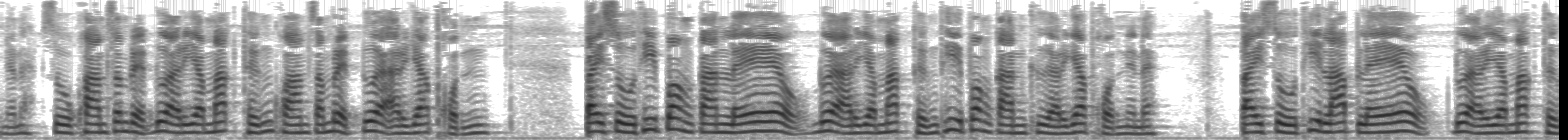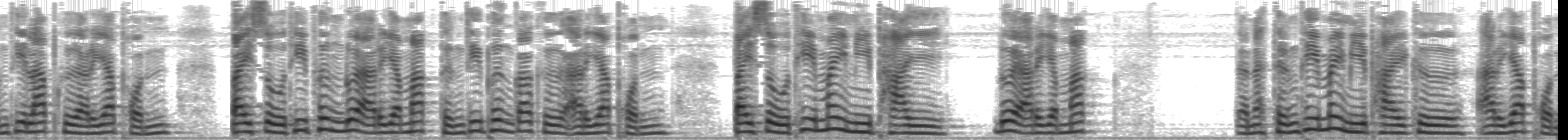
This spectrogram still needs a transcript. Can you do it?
เนี่ยนะสู่ความสำเร็จด้วยอริยมรรคถึงความสำเร็จด้วยอริยผล ไปสู่ที่ป้องกันแล้วด้วยอริยมรรคถึงที่ป้องกันคืออริยผลเนี่ยนะ ไปสู่ที่ลับแล้ว ด้วยอริยมรรคถึงที่ลับคืออริยผล ไปสู่ที่พึ่งด้วยอริยมรรคถึงที่พึ่งก็คืออริยผล ไปสู่ที่ไม่มีภัยด้วยอริยมรรคแต่นะถึงที่ไม่มีภัยคืออริยผล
